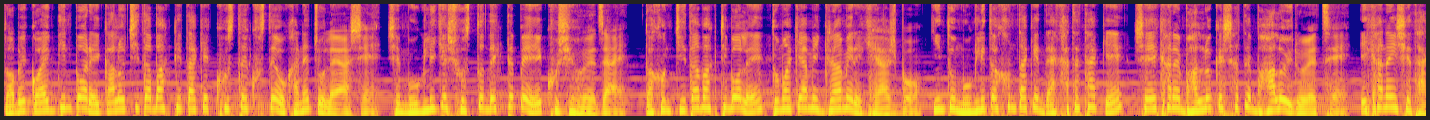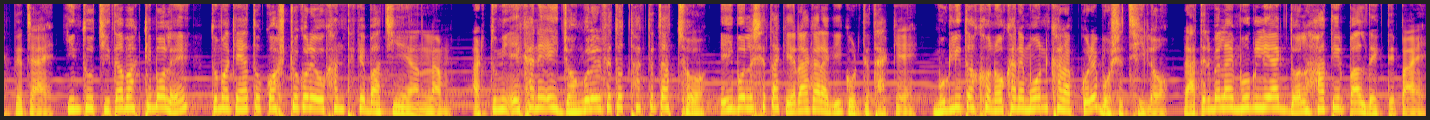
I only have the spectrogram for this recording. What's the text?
তবে কয়েকদিন পরে কালো চিতাবাঘটি তাকে খুঁজতে খুঁজতে ওখানে চলে আসে। সে মুগলিকে সুস্থ দেখতে পেয়ে খুশি হয়ে যায়। তখন চিতাবাঘটি বলে, তোমাকে আমি গ্রামে রেখে আসব। কিন্তু মুগলি তখন তাকে দেখাতে থাকে, সে এখানে ভাল্লুকের সাথে ভালোই রয়েছে। এখানেই সে থাকতে চায়। কিন্তু চিতাবাঘটি বলে, তোমাকে এত কষ্ট করে ওখান থেকে বাঁচিয়ে আনলাম। আর তুমি এখানে এই জঙ্গলের ভেতর থাকতে চাচ্ছ? এই বলে সে তাকে রাগারাগি করতে থাকে। মুগলি তখন ওখানে মন খারাপ করে বসেছিল। রাতের বেলায় মুগলি একদল হাতির পাল দেখতে পায়।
